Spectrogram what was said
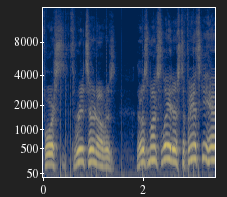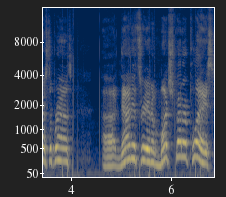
forced three turnovers. Those months later, Stefanski has the Browns uh, 93 in a much better place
